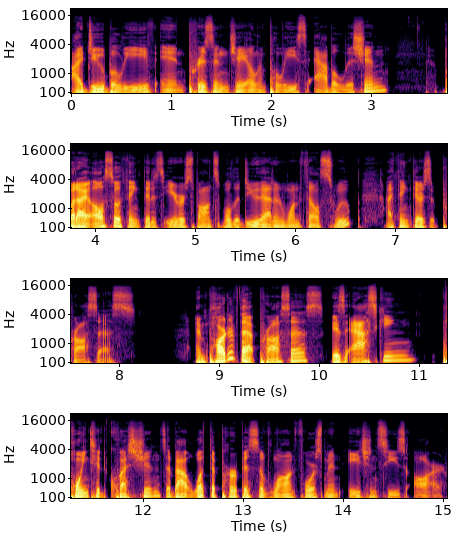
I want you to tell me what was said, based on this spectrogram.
I do believe in prison, jail, and police abolition. But I also think that it's irresponsible to do that in one fell swoop. I think there's a process. And part of that process is asking pointed questions about what the purpose of law enforcement agencies are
